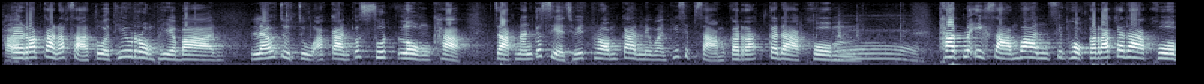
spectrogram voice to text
ค่ะไปรับการรักษาตัวที่โรงพยาบาล แล้วจู่ๆอาการก็ซุดลงค่ะ จากนั้นก็เสียชีวิตพร้อมกันในวันที่ 13 กรกฎาคม อืม ถัดมาอีก 3 วัน 16 กรกฎาคม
